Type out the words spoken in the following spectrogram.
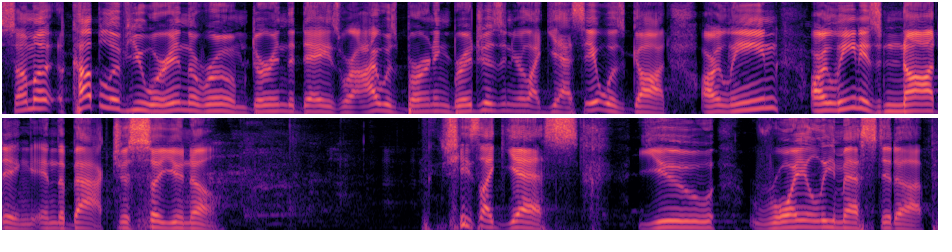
Some, a couple of you were in the room during the days where I was burning bridges, and you're like, yes, it was God. Arlene, Arlene is nodding in the back, just so you know. She's like, yes, you royally messed it up,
